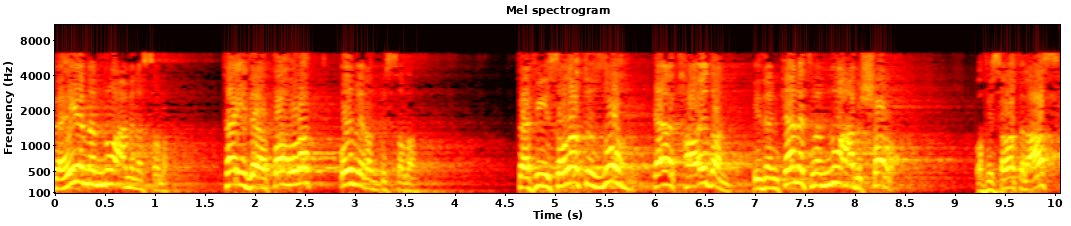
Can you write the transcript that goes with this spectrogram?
فهي ممنوعة من الصلاة. فإذا طهرت أمرت بالصلاة. ففي صلاة الظهر كانت حائضا إذا كانت ممنوعة بالشرع. وفي صلاة العصر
